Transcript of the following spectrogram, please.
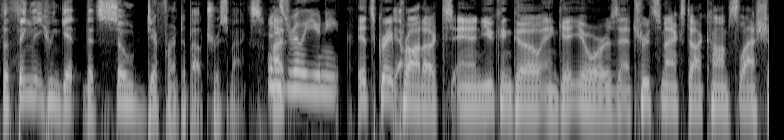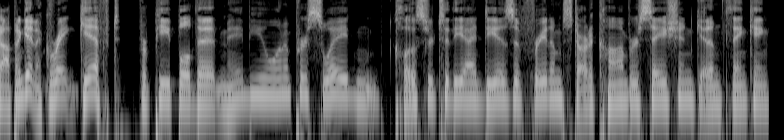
the thing that you can get that's so different about Truth Smacks. It is really unique. It's great Yeah. product, and you can go and get yours at truthsmacks.com slash shop. And again, a great gift for people that maybe you want to persuade closer to the ideas of freedom. Start a conversation, get them thinking.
